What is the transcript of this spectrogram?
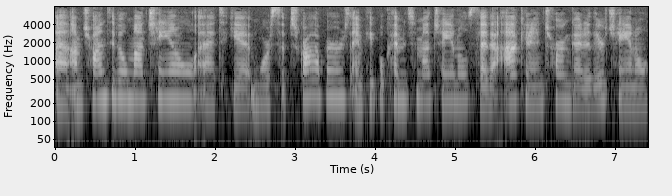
Uh, I'm trying to build my channel uh, to get more subscribers and people coming to my channel so that I can in turn go to their channel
